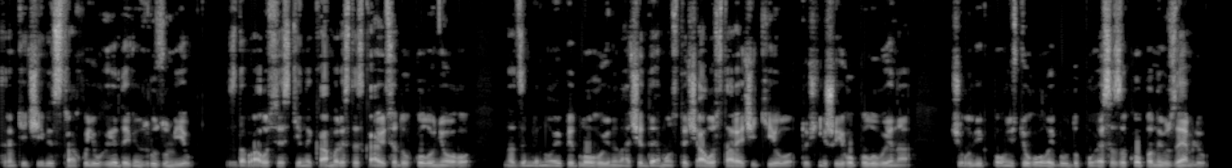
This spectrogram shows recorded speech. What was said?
Тремтячи від страху й угиди, він зрозумів. Здавалося, стіни камери стискаються довкола нього. Над земляною підлогою, неначе демон, стичало старече тіло, точніше його половина. Чоловік повністю голий був до пояса закопаний у землю.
